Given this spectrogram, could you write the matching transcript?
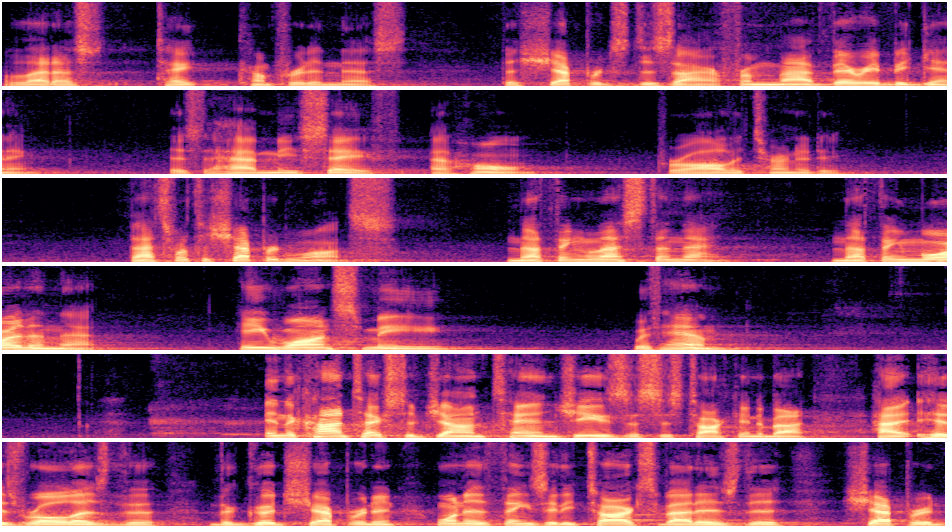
Let us take comfort in this. The shepherd's desire from my very beginning is to have me safe at home for all eternity. That's what the shepherd wants. Nothing less than that, nothing more than that. He wants me with him. In the context of John 10, Jesus is talking about how, his role as the, the good shepherd. And one of the things that he talks about is the shepherd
